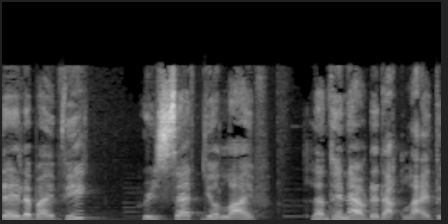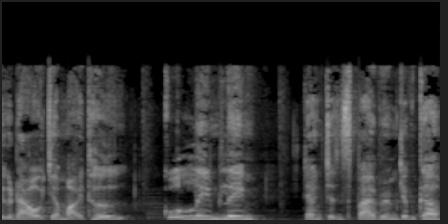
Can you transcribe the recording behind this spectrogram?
Đây là bài viết Reset Your Life, Làm thế nào để đặt lại từ đầu cho mọi thứ, của Lim Lim, đăng trên spyroom.com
